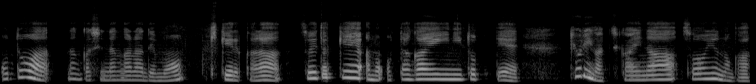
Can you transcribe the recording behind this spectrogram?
音はなんかしながらでも聞けるからそれだけあのお互いにとって距離が近いなそういうのが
